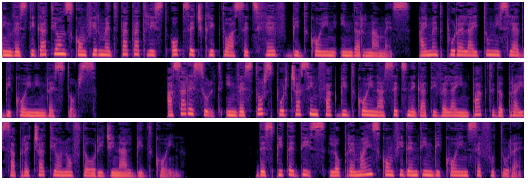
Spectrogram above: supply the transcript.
Investigations confirmed that at least 80 crypto assets have Bitcoin in their names, aimed purely to mislead Bitcoin investors. As a result, investors purchasing fake Bitcoin assets negatively impact the price appreciation of the original Bitcoin. Despite this, Lop remains confident in Bitcoin's future,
